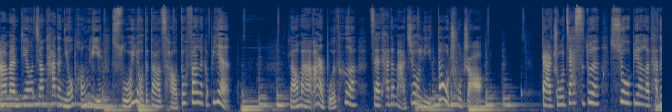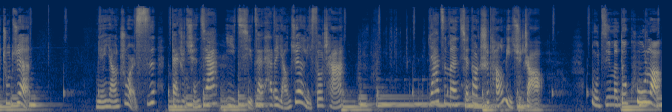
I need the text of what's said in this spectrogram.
阿曼丁将他的牛棚里所有的稻草都翻了个遍，老马阿尔伯特在他的马厩里到处找，大猪加斯顿嗅遍了他的猪圈，绵羊朱尔斯带着全家一起在他的羊圈里搜查，鸭子们潜到池塘里去找，母鸡们都哭了。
